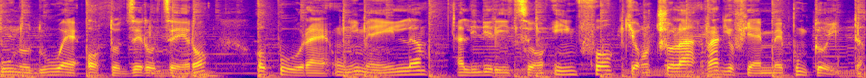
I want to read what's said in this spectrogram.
12800 oppure un'email all'indirizzo info-radiofiemme.it.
